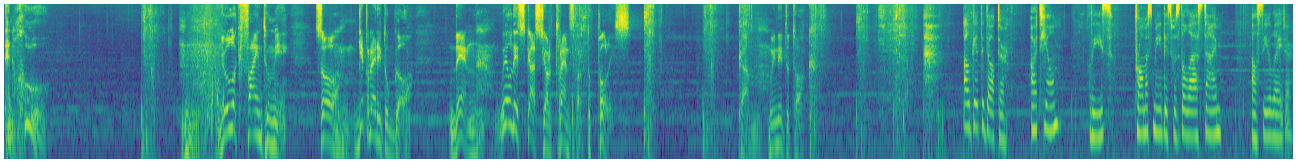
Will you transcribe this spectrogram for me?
then who? Hmm. You look fine to me. So, get ready to go. Then, we'll discuss your transfer to Polis. Come, we need to talk. I'll get the doctor. Artyom, Please, promise me this was the last time. I'll see you later.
